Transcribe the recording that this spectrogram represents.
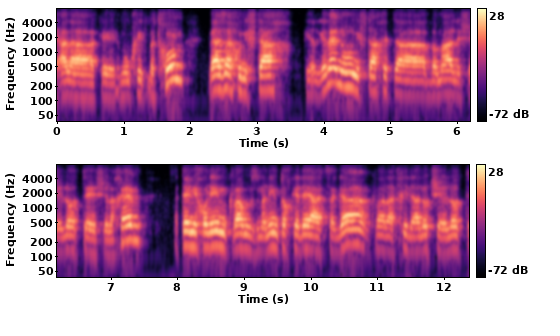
על כמומחית בתחום, ואז אנחנו נפתח, כהרגלנו, נפתח את הבמה לשאלות שלכם. אתם יכולים, כבר מוזמנים תוך כדי ההצגה, כבר להתחיל להעלות שאלות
